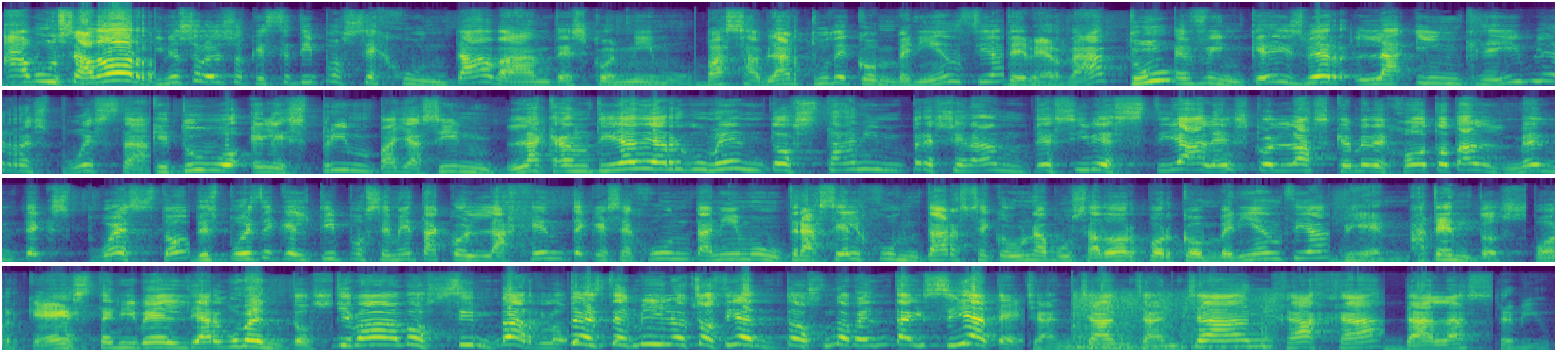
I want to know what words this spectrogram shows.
abusador? Y no solo eso, que este tipo se juntaba antes con Nimu. ¿Vas a hablar tú de conveniencia? ¿De verdad? ¿Tú? En fin, ¿queréis ver la increíble respuesta que tuvo el Sprint Payasín? La cantidad de argumentos tan impresionantes y bestiales con las que me dejó totalmente expuesto después de que el tipo se meta con la gente que se junta a Nimu tras él juntarse con un abusador por conveniencia. Bien, atentos, porque este nivel de argumentos llevábamos sin verlo desde 1897. Chan, chan, chan, chan, jaja, Dallas Review.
